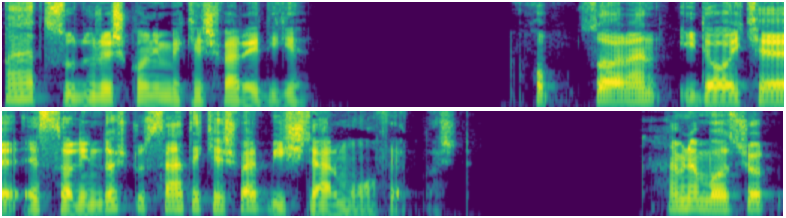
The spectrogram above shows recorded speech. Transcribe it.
بعد صدورش کنیم به کشورهای دیگه. خب ظاهرا ایدهایی که استالین داشت تو سطح کشور بیشتر موافق داشت. همینم باعث شد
